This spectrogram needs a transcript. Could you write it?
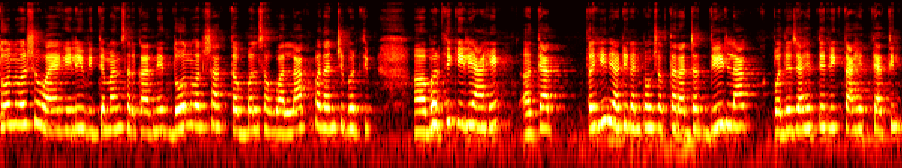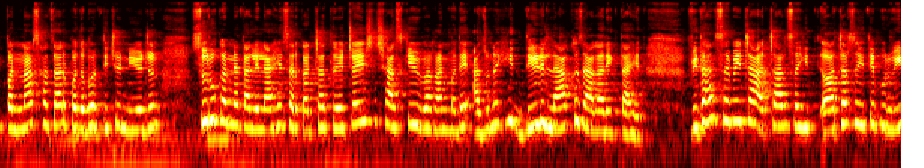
दोन वर्ष वाया गेली. विद्यमान सरकारने दोन वर्षात तब्बल सव्वा लाख पदांची भरती भरती केली आहे. त्यातही या ठिकाणी पाहू शकता राज्यात दीड लाख पदे जे आहेत ते रिक्त आहेत. त्यातील पन्नास हजार पदभरतीचे नियोजन सुरू करण्यात आलेलं आहे. सरकारच्या त्रेचाळीस शासकीय विभागांमध्ये अजूनही दीड लाख जागा रिक्त आहेत. विधानसभेच्या आचारसंहित आचारसंहितेपूर्वी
